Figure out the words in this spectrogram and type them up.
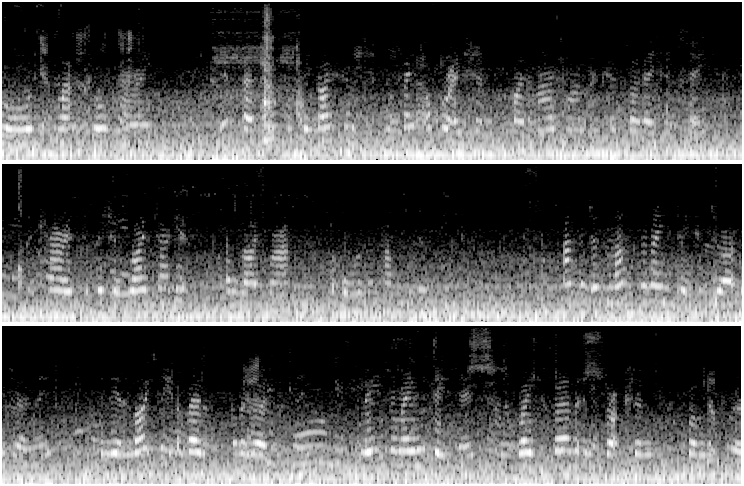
aboard Maxwell Ferry. This vessel has been licensed for safe operations by the Maritime and Coastguard Agency and carries sufficient life jackets and life rafts for all of the passengers. Passengers must remain seated throughout the journey. In the unlikely event of emergency, please remain seated and await further instructions from the crew.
